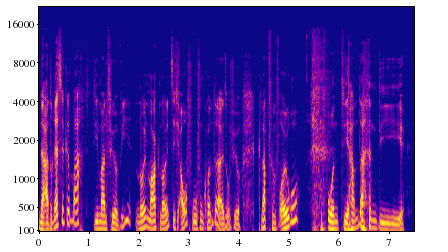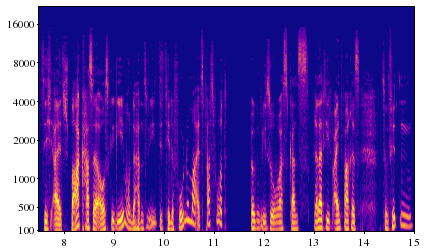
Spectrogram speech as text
eine Adresse gemacht, die man für wie 9,90 Mark aufrufen konnte, also für knapp 5 Euro. und die haben dann die sich als Sparkasse ausgegeben und da hatten sie wie die Telefonnummer als Passwort. Irgendwie so was ganz relativ einfaches zum Finden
